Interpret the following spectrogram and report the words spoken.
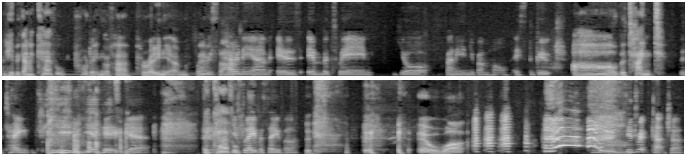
and he began a careful prodding of her perineum. Where is that? Perineum is in between your fanny and your bumhole. It's the gooch, oh, the taint. the taint. yeah, yeah. The careful. Your flavour saver. Ew, what? your drip catcher.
